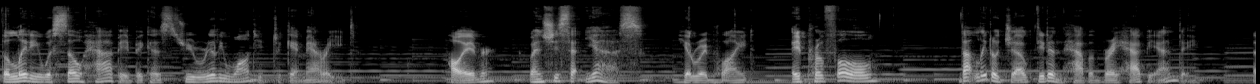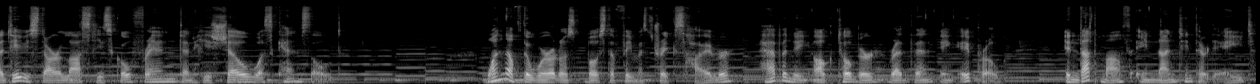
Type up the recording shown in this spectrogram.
The lady was so happy because she really wanted to get married. However, when she said yes, he replied, April Fool, that little joke didn't have a very happy ending. A TV star lost his girlfriend and his show was cancelled. One of the world's most famous tricks, however, happened in October rather than in April. In that month in 1938,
